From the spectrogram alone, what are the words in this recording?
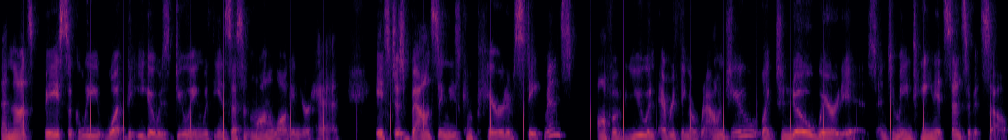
And that's basically what the ego is doing with the incessant monologue in your head. It's just bouncing these comparative statements off of you and everything around you, like to know where it is and to maintain its sense of itself.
